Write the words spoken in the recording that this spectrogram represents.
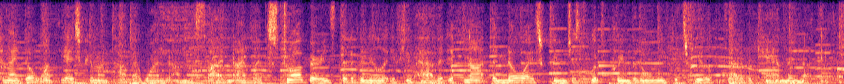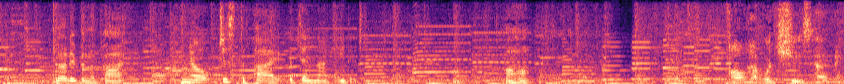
and I don't want the ice cream on top. I want it on the side, and I'd like strawberry instead of vanilla if you have it. If not, then no ice cream, just whipped cream, but only if it's real. If it's out of a can, then nothing. Not even the pie? No, just the pie, but then not heated. Uh huh. I'll have what she's having.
